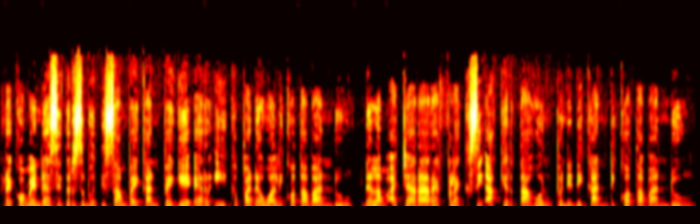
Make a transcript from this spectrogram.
Rekomendasi tersebut disampaikan PGRI kepada Wali Kota Bandung dalam acara refleksi akhir tahun pendidikan di Kota Bandung.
